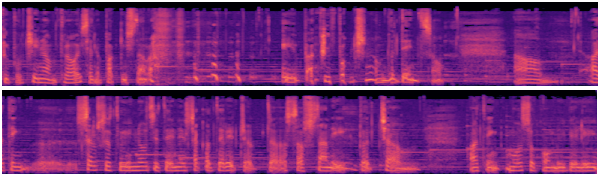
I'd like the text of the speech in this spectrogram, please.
ki pochinam tra i sena pakistan. E pakki pochinam da denso. Um I think uh, Saraswati knows it it's a good but um, I think мозъкът ми вели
